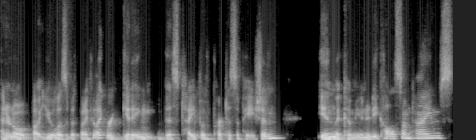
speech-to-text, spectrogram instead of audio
i don't know about you elizabeth but i feel like we're getting this type of participation in the community call sometimes.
